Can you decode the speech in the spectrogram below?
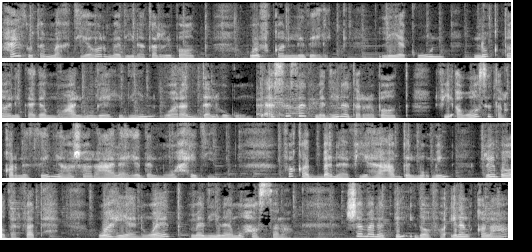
حيث تم اختيار مدينة الرباط وفقا لذلك ليكون نقطة لتجمع المجاهدين ورد الهجوم. تأسست مدينة الرباط في أواسط القرن الثاني عشر على يد الموحدين فقد بنى فيها عبد المؤمن رباط الفتح وهي نواة مدينة محصنة شملت بالإضافة إلى القلعة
